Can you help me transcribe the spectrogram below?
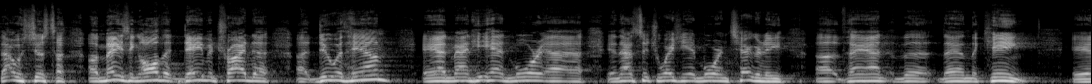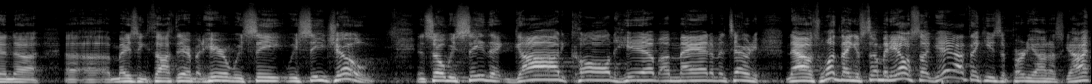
that was just amazing. All that David tried to do with him, and man, he had more uh, in that situation. He had more integrity uh, than the than the king. And uh, uh, uh, amazing thought there. But here we see we see Job. And so we see that God called him a man of integrity. Now, it's one thing if somebody else, like, yeah, I think he's a pretty honest guy.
